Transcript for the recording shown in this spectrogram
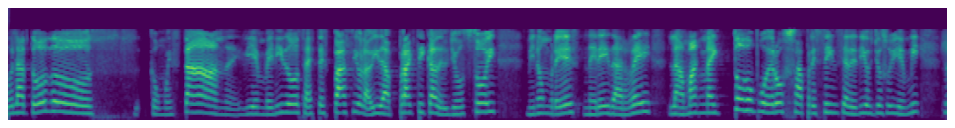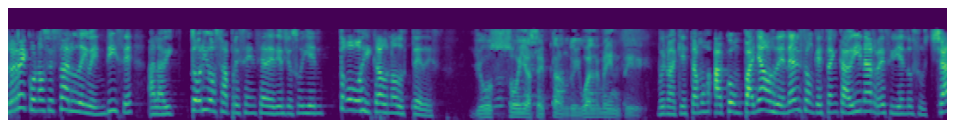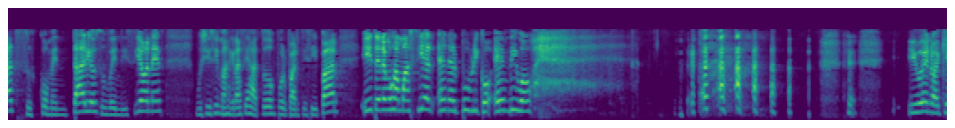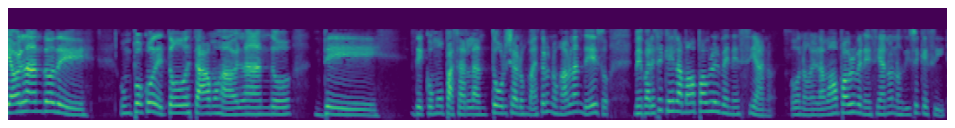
Hola a todos, ¿cómo están? Bienvenidos a este espacio, la vida práctica del yo soy. Mi nombre es Nereida Rey, la magna y todopoderosa presencia de Dios, yo soy en mí. Reconoce, saluda y bendice a la victoriosa presencia de Dios, yo soy en todos y cada uno de ustedes. Yo soy aceptando igualmente. Bueno, aquí estamos acompañados de Nelson que está en cabina recibiendo sus chats, sus comentarios, sus bendiciones. Muchísimas gracias a todos por participar. Y tenemos a Maciel en el público en vivo. y bueno, aquí hablando de un poco de todo, estábamos hablando de de cómo pasar la antorcha. Los maestros nos hablan de eso. Me parece que es el amado Pablo el Veneciano, o no, el amado Pablo el Veneciano nos dice que sí,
